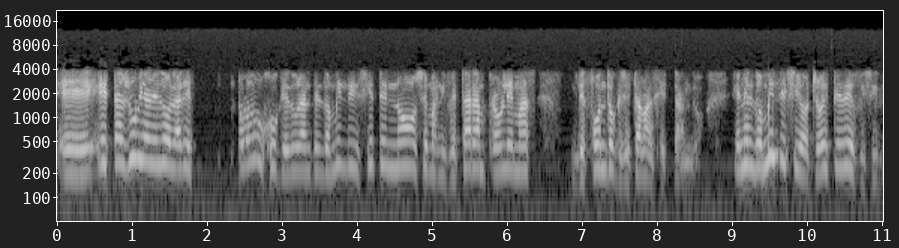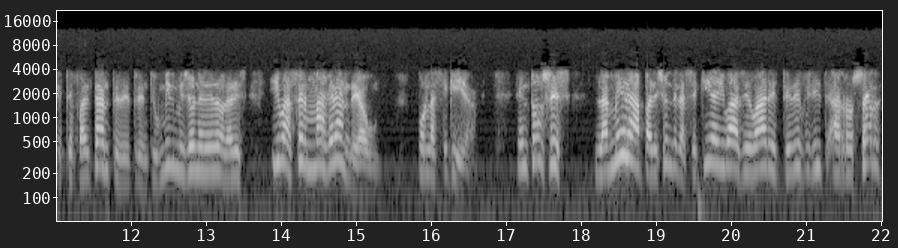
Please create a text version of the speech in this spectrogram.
eh, esta lluvia de dólares produjo que durante el 2017 no se manifestaran problemas de fondo que se estaban gestando. En el 2018 este déficit, este faltante de 31 mil millones de dólares, iba a ser más grande aún por la sequía. Entonces, la mera aparición de la sequía iba a llevar este déficit a rozar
